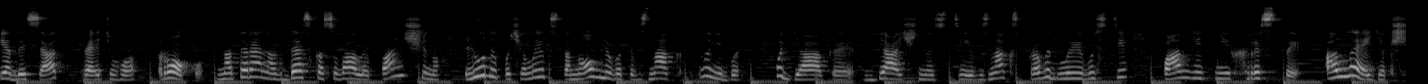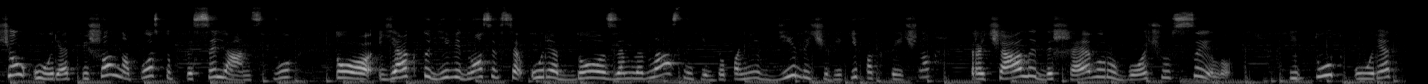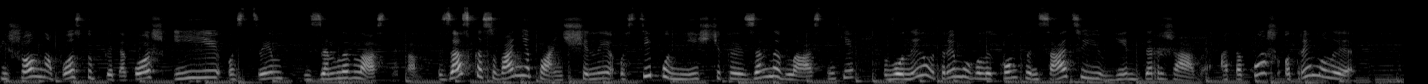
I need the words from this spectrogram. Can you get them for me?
1853 року. На теренах, де скасували панщину, люди почали встановлювати в знак, ну ніби подяки, вдячності, в знак справедливості пам'ятні хрести. Але якщо уряд пішов на поступки селянству, то як тоді відносився уряд до землевласників, до панів дідичів, які фактично втрачали дешеву робочу силу? І тут уряд пішов на поступки також і ось цим землевласникам. За скасування панщини, ось ці поміщики, землевласники, вони отримували компенсацію від держави, а також отримали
